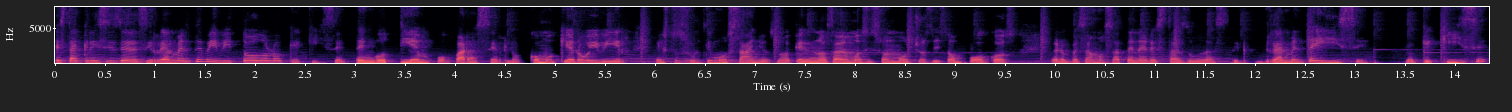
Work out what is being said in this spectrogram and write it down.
esta crisis de decir, realmente viví todo lo que quise, tengo tiempo para hacerlo, ¿cómo quiero vivir estos últimos años, ¿no? Que no sabemos si son muchos, si son pocos, pero empezamos a tener estas dudas. ¿Realmente hice lo que quise?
